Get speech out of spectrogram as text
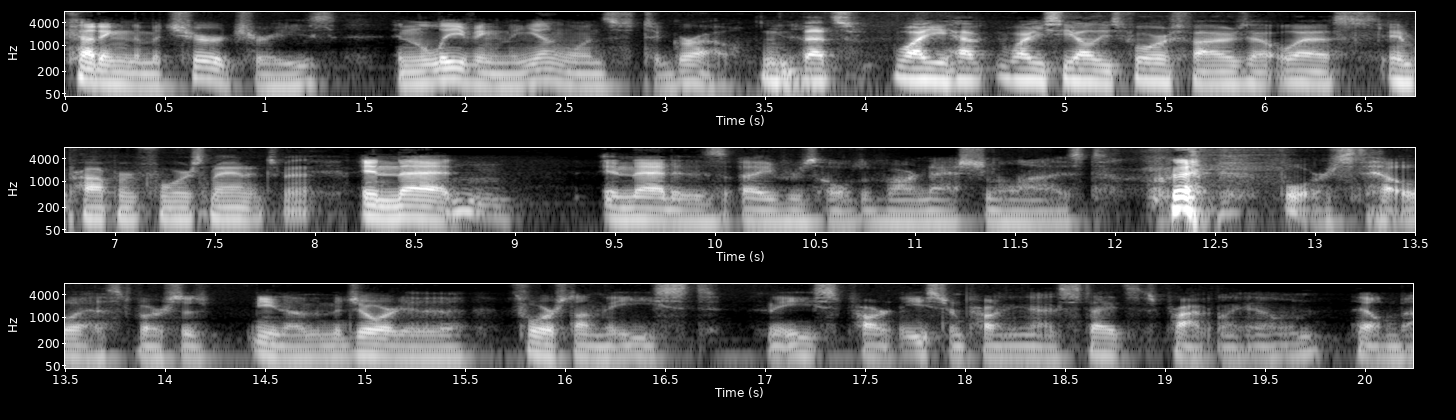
cutting the mature trees, and leaving the young ones to grow. And That's why you have why you see all these forest fires out west. Improper forest management. And that hmm. and that is a result of our nationalized forest out west versus you know the majority of the forest on the east, the east part, eastern part of the United States is privately owned, held by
